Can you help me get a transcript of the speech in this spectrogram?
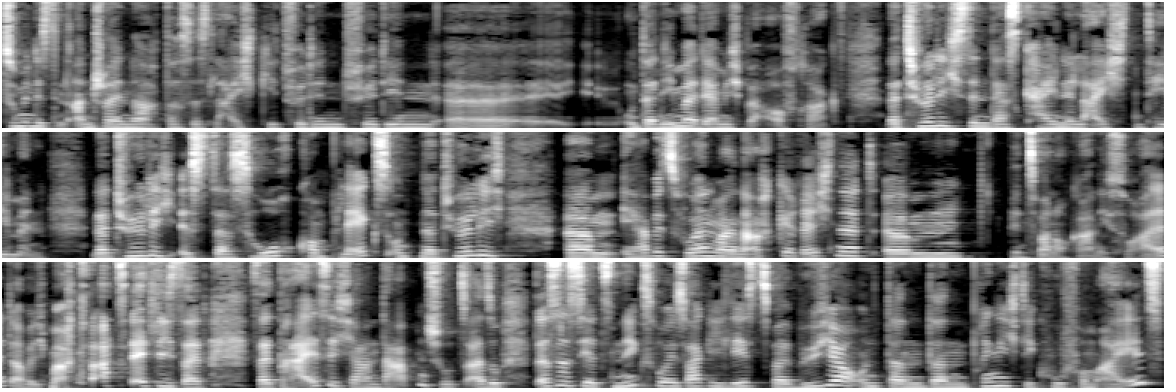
zumindest den Anschein nach, dass es leicht geht für den, für den äh, Unternehmer, der mich beauftragt. Natürlich sind das keine leichten Themen. Natürlich ist das hochkomplex und natürlich, ähm, ich habe jetzt vorhin mal nachgerechnet, ähm, bin zwar noch gar nicht so alt, aber ich mache tatsächlich seit seit 30 Jahren Datenschutz. Also das ist jetzt nichts, wo ich sage, ich lese zwei Bücher und dann dann bringe ich die Kuh vom Eis.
